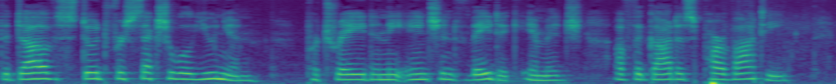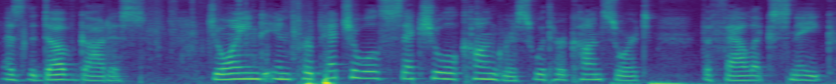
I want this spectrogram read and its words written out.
The dove stood for sexual union, portrayed in the ancient Vedic image of the goddess Parvati as the dove goddess, joined in perpetual sexual congress with her consort, the phallic snake.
